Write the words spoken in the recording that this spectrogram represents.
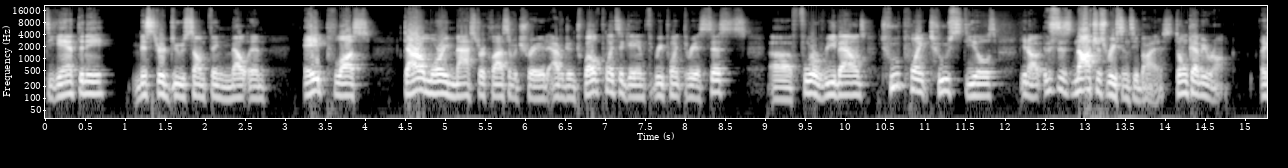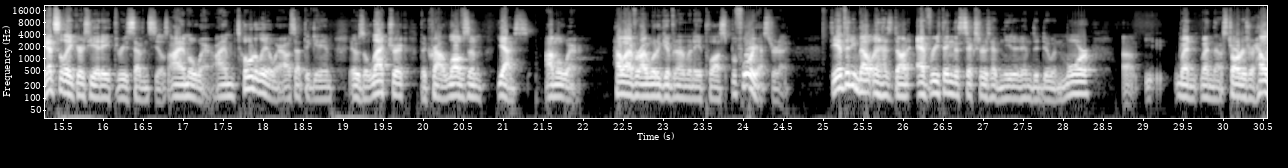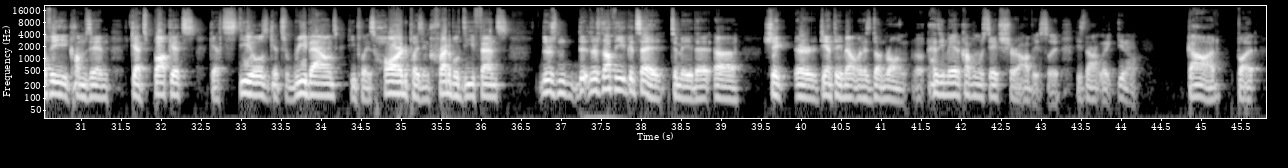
De'Anthony, Mr. Do Something, Melton, A plus. Daryl Morey, masterclass of a trade, averaging 12 points a game, 3.3 assists, uh, four rebounds, 2.2 steals. You know, this is not just recency bias. Don't get me wrong. Against the Lakers, he had eight three seven steals. I am aware. I am totally aware. I was at the game. It was electric. The crowd loves him. Yes, I'm aware. However, I would have given him an A plus before yesterday. De'Anthony Melton has done everything the Sixers have needed him to do and more. Um, when when the starters are healthy, he comes in, gets buckets, gets steals, gets rebounds. He plays hard, plays incredible defense. There's there's nothing you could say to me that uh, Shake or De'Anthony Melton has done wrong. Has he made a couple mistakes? Sure, obviously. He's not like you know God, but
